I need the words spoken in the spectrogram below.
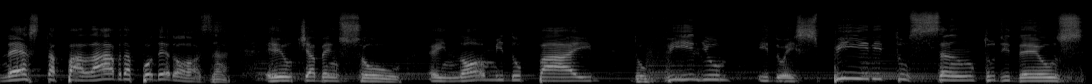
nesta palavra poderosa. Eu te abençoo em nome do Pai, do Filho e do Espírito Santo de Deus.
